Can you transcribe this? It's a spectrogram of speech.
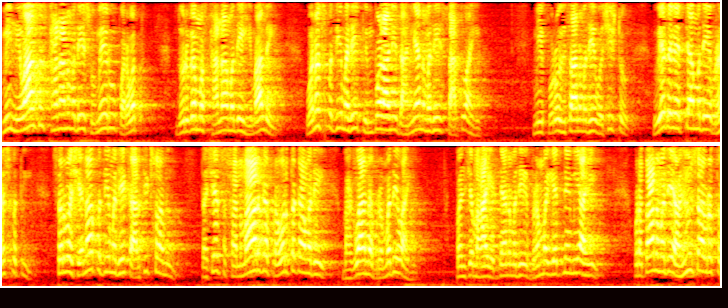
मी निवासस्थानांमध्ये सुमेरू पर्वत दुर्गम स्थानामध्ये हिमालय वनस्पतीमध्ये पिंपळ आणि धान्यांमध्ये सातू आहे. मी पुरोहितांमध्ये वशिष्ठ वेदवेत्यामध्ये बृहस्पती सर्व सेनापतीमध्ये कार्तिक स्वामी तसेच सन्मार्ग प्रवर्तकामध्ये भगवान ब्रह्मदेव आहे. पंचमहायज्ञांमध्ये ब्रह्मयज्ञ मी आहे. व्रतांमध्ये अहिंसा व्रत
